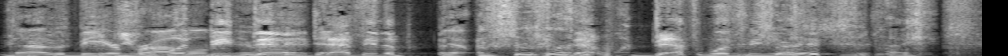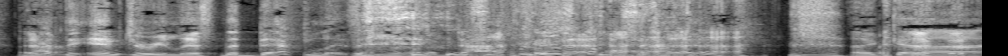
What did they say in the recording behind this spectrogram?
That would be your problem. you problem. would be It dead. death. That'd be the Yep. that would, death would be your issue. Like- Not the injury list, the death list. Gonna die for this. Come on, man. like uh,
